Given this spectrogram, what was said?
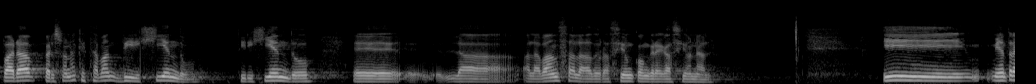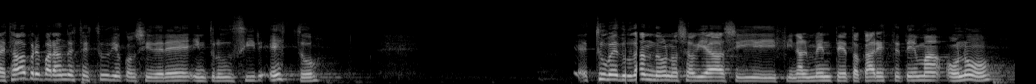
para personas que estaban dirigiendo, dirigiendo eh, la alabanza, la adoración congregacional. Y mientras estaba preparando este estudio, consideré introducir esto Estuve dudando, no sabía si finalmente tocar este tema o no,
